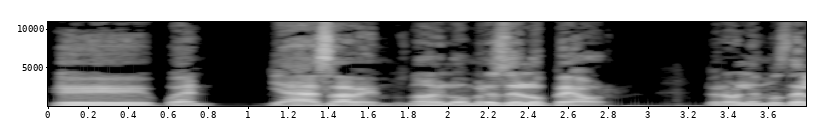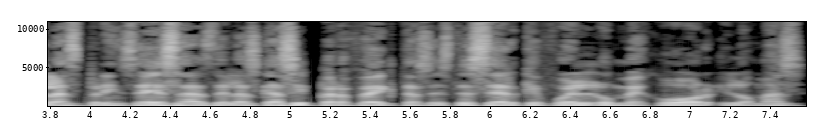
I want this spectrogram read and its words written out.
eh, bueno, ya sabemos, ¿no? El hombre es de lo peor. Pero hablemos de las princesas, de las casi perfectas, este ser que fue lo mejor y lo más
